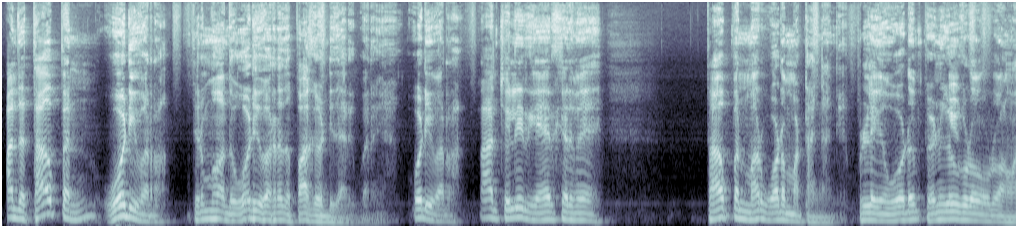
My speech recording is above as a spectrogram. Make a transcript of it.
அந்த தகப்பன் ஓடி வர்றான். திரும்ப அந்த ஓடி வர்றதை பார்க்க வேண்டியதாக இருக்கு பாருங்கள் ஓடி வர்றான். நான் சொல்லியிருக்கேன் ஏற்கனவே தகப்பன்மார் ஓட மாட்டாங்க அங்கே. பிள்ளைங்க ஓடும் பெண்கள் கூட ஓடுவாங்க.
